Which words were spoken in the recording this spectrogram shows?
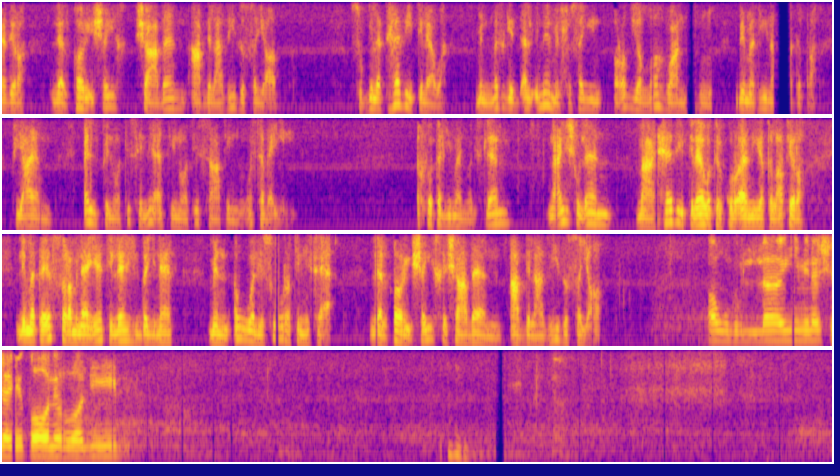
نادرة للقارئ الشيخ شعبان عبد العزيز الصياد. سجلت هذه التلاوة من مسجد الإمام الحسين رضي الله عنه بمدينة القرى في عام 1979 أخوة الإيمان والإسلام نعيش الآن مع هذه التلاوة القرآنية العطرة لما تيسر من آيات الله البينات من أول سورة النساء للقارئ الشيخ شعبان عبد العزيز الصياد. أعوذ بالله من الشيطان الرجيم.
